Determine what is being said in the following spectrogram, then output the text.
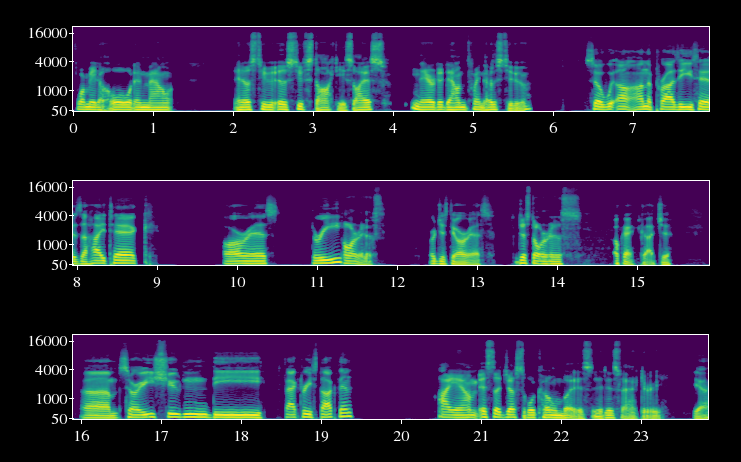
for me to hold and mount and it was too it was too stocky. So I just narrowed it down between those two. So uh, on the Perazzi, you said it's a high tech RS three RS or just the RS? Just RS. Okay, gotcha. Um, so are you shooting the factory stock then? I am. It's adjustable comb, but it's it is factory. Yeah.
